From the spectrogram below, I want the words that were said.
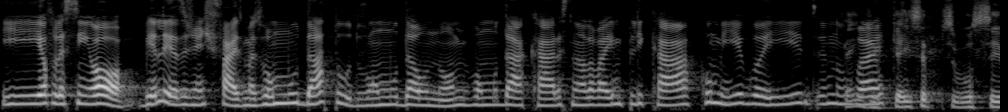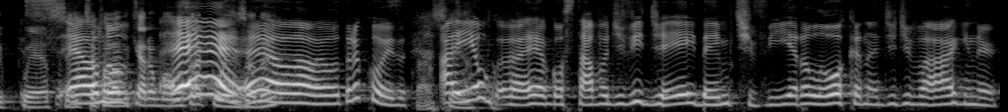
E eu falei assim, ó, oh, beleza, a gente faz, mas vamos mudar tudo, vamos mudar o nome, vamos mudar a cara, senão ela vai implicar comigo aí, não Entendi, vai... Porque aí, se você conhece, ela você falava que era uma é, outra coisa, é, né? É, outra coisa. Tá aí eu, é, eu, gostava de VJ, da MTV, era louca, né, Didi Wagner.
